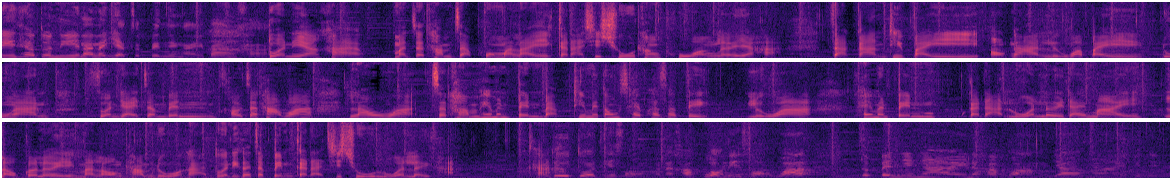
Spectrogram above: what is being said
ดีเทลตัวนี้รายละเอียดจะเป็นยังไงบ้างคะตัวเนี้ยค่ะ มันจะทำจากพวงมาลัยกระดาษทิชชู่ทั้งพวงเลยอะค่ะ จากการที่ไปออกงานหรือว่าไปดูงาน ส่วนใหญ่จำเป็นเขาจะถามว่าเราอะจะทำให้มันเป็นแบบที่ไม่ต้องใช้พลาสติก หรือว่าให้มันเป็นกระดาษล้วนเลยได้ไหม เราก็เลยมาลองทำดูค่ะ ตัวนี้ก็จะเป็นกระดาษทิชชู่ล้วนเลยค่ะค่ะมาดูตัวที่สองกันนะคะพวงที่สองว่าจะเป็นยังไงนะคะ ความยากง่ายเป็นยังไง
